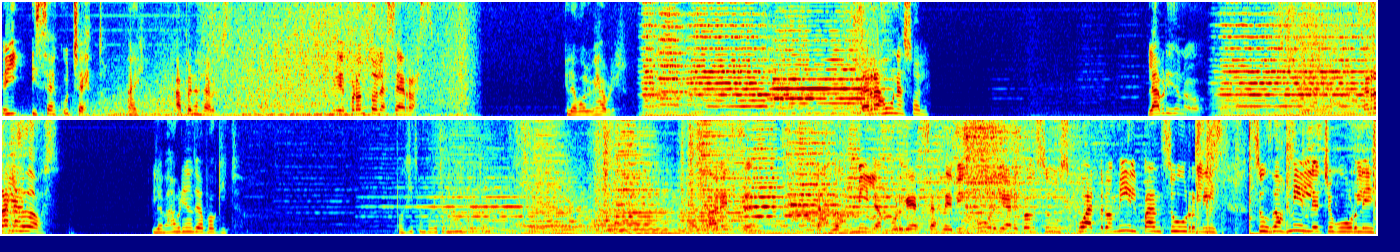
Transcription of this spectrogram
Y, y se escucha esto, ahí, apenas la abrís. Y de pronto la cerras. Y la vuelves a abrir. Cerras una sola. La abrís de nuevo. Cerras las dos. Y la vas abriendo de a poquito. Poquito, un poquito más, un poquito más. Aparecen las 2.000 hamburguesas de Big Burger con sus 4.000 panzurlis, sus 2.000 lechugurlis,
